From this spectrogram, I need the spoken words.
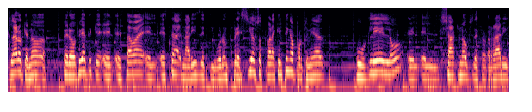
claro que no, pero fíjate que estaba el, esta nariz de tiburón precioso, para quien tenga oportunidad, googleelo, el, el Shark Nose de Ferrari,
